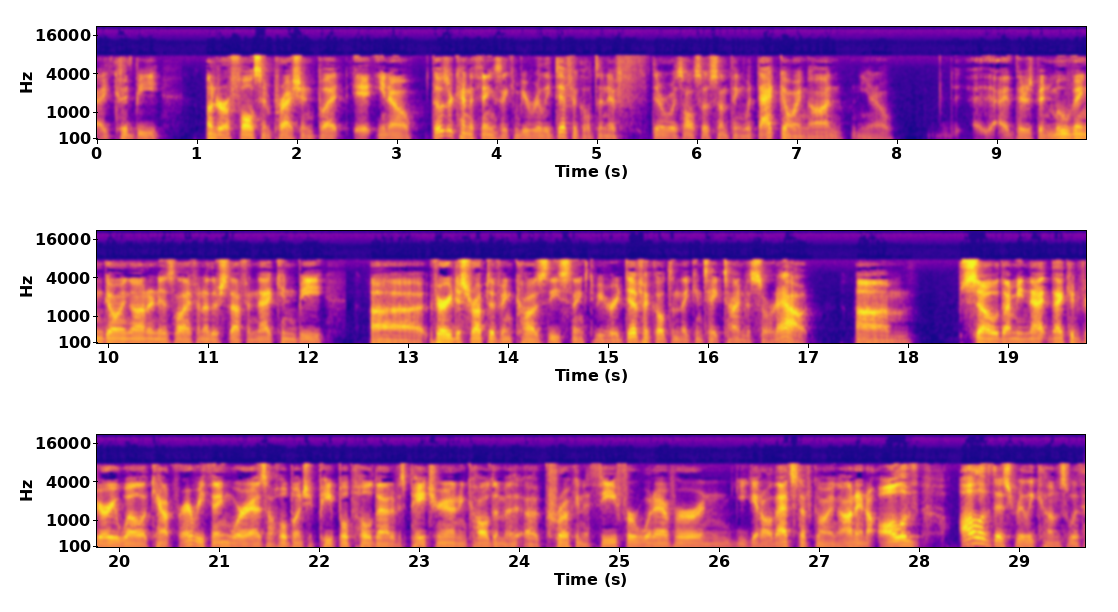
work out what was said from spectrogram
I, I could be under a false impression, but it, you know, those are kind of things that can be really difficult. And if there was also something with that going on, you know, there's been moving going on in his life and other stuff, and that can be uh, very disruptive and cause these things to be very difficult, and they can take time to sort out. Um, so, I mean, that that could very well account for everything. Whereas a whole bunch of people pulled out of his Patreon and called him a, a crook and a thief or whatever, and you get all that stuff going on, and all of all of this really comes with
